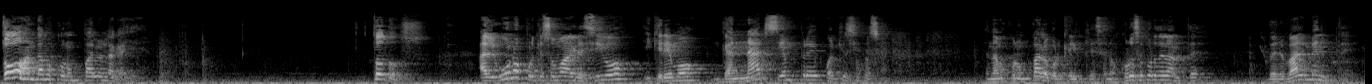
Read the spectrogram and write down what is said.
Todos andamos con un palo en la calle. Todos. Algunos porque somos agresivos y queremos ganar siempre cualquier situación. Andamos con un palo porque el que se nos cruce por delante, verbalmente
